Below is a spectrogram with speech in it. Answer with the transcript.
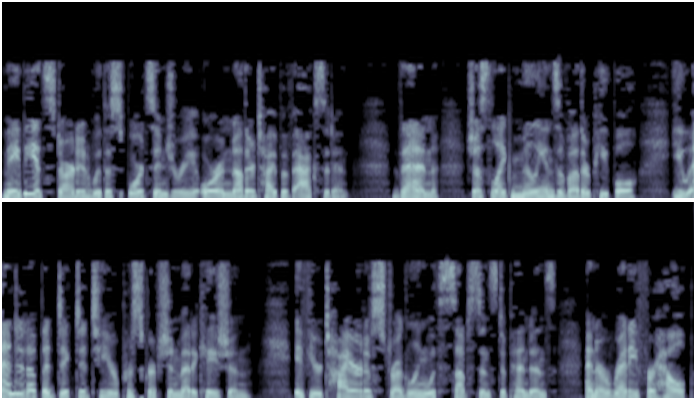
Maybe it started with a sports injury or another type of accident. Then, just like millions of other people, you ended up addicted to your prescription medication. If you're tired of struggling with substance dependence and are ready for help,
